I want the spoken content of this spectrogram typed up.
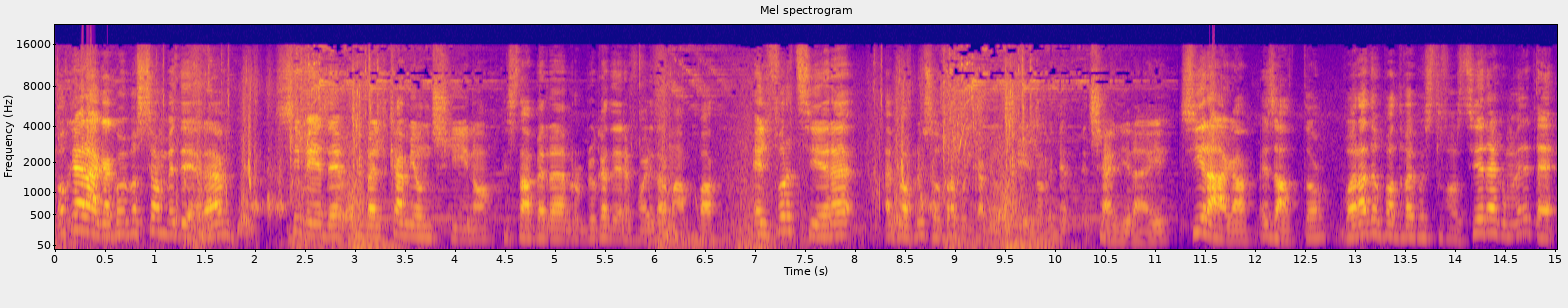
Ok raga come possiamo vedere Si vede un bel camioncino Che sta per eh, proprio cadere fuori dalla mappa. E il forziere è proprio sopra quel camioncino C'è direi. Sì raga, esatto. Guardate un po' dov'è questo forziere Come vedete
